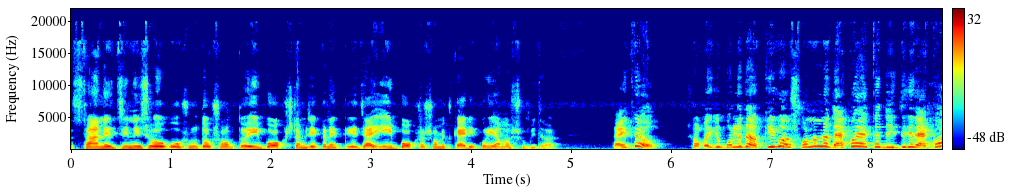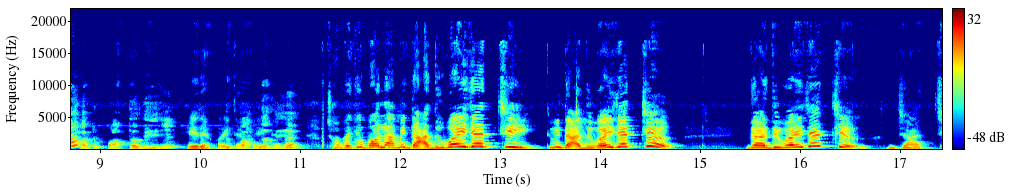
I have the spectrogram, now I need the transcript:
স্নানের জিনিস হোক ওষুধ হোক সব তো এই বক্সটা আমি যেখানে যাই এই বক্সটা সমেত ক্যারি করি আমার সুবিধা হয়। তাই তো? সবাইকে বলে দাও। কি গো শোনো না দেখো একটা দিক থেকে দেখো। একটু পাতা দে এই দেখো এই দেখো এই দেখো। সবাইকে বলো আমি দাদুবাই যাচ্ছি। তুমি দাদুবাই যাচ্ছ? দাদুবাই যাচ্ছ? যাচ্ছ?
